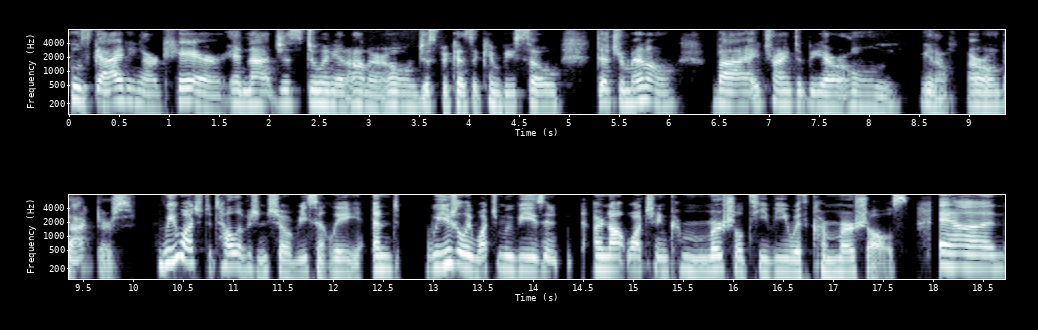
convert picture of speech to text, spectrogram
who's guiding our care and not just doing it on our own just because it can be so detrimental by trying to be our own you know our own doctors we watched a television show recently and we usually watch movies and are not watching commercial TV with commercials. And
